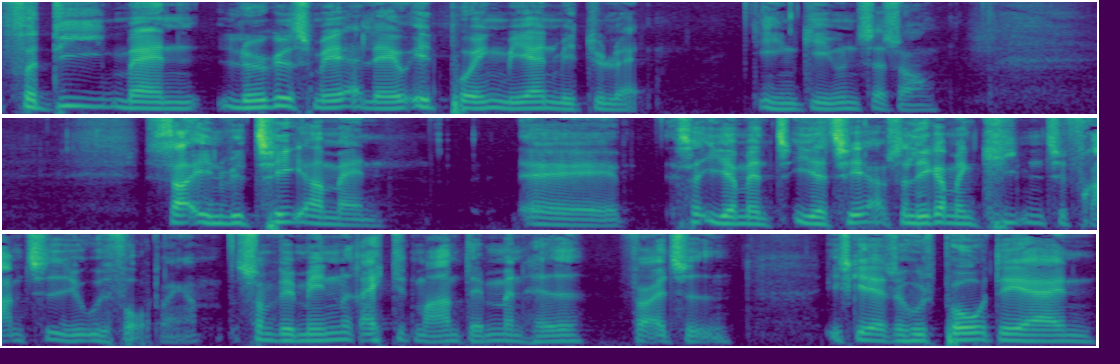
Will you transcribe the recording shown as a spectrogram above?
fordi man lykkedes med at lave et point mere end Midtjylland i en given sæson, så inviterer man, øh, så, irriterer man, så ligger man kimen til fremtidige udfordringer, som vil minde rigtig meget om dem, man havde før i tiden. I skal altså huske på, det er en,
